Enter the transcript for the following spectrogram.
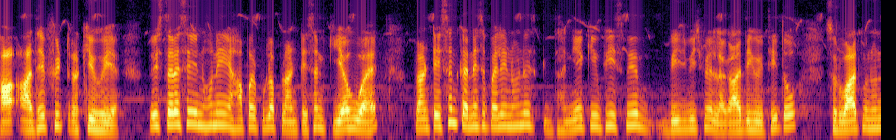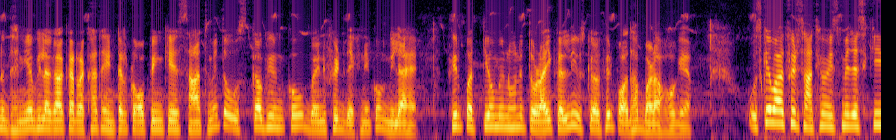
आधे फीट रखी हुई है। तो इस तरह से इन्होंने यहाँ पर पूरा प्लांटेशन किया हुआ है। प्लांटेशन करने से पहले इन्होंने धनिया की भी इसमें बीच बीच में लगा दी हुई थी तो शुरुआत में उन्होंने धनिया भी लगा कर रखा था इंटरक्रॉपिंग के साथ में तो उसका भी उनको बेनिफिट देखने को मिला है। फिर पत्तियों में उन्होंने तोड़ाई कर ली, उसके बाद फिर पौधा बड़ा हो गया। उसके बाद फिर साथियों, इसमें जैसे कि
